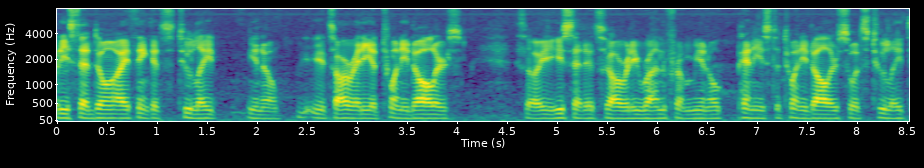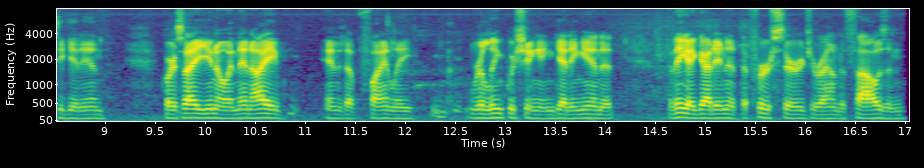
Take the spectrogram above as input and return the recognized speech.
but he said, "Don't. I think it's too late. You know, it's already at twenty dollars." So he said it's already run from you know pennies to twenty dollars, so it's too late to get in. Of course, I you know, and then I ended up finally relinquishing and getting in at. I think I got in at the first surge around a thousand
